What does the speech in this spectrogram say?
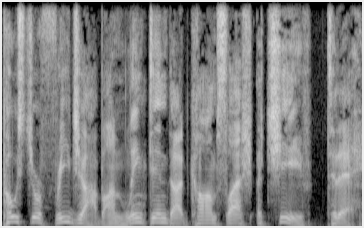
Post your free job on linkedin.com/achieve slash achieve today.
